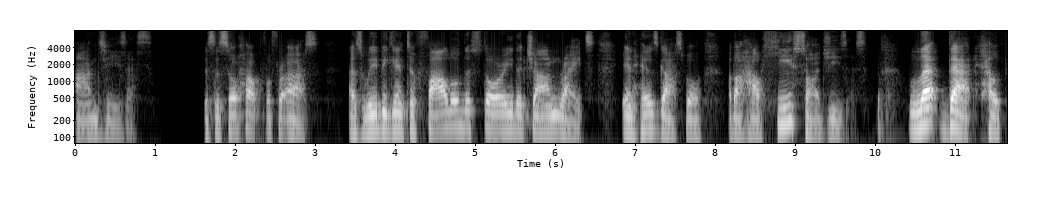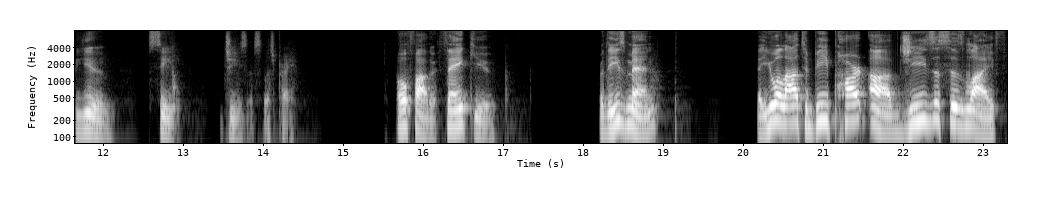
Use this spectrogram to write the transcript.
on Jesus. This is so helpful for us as we begin to follow the story that John writes in his gospel about how he saw Jesus. Let that help you see Jesus. Let's pray. Oh, Father, thank you for these men that you allowed to be part of Jesus' life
